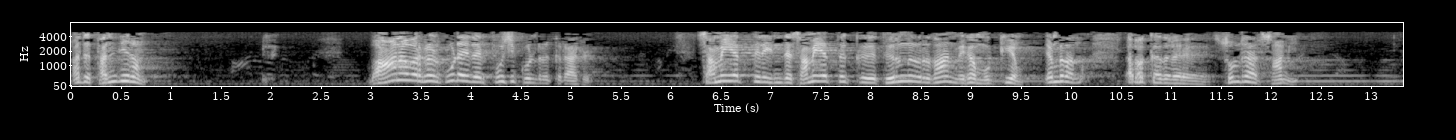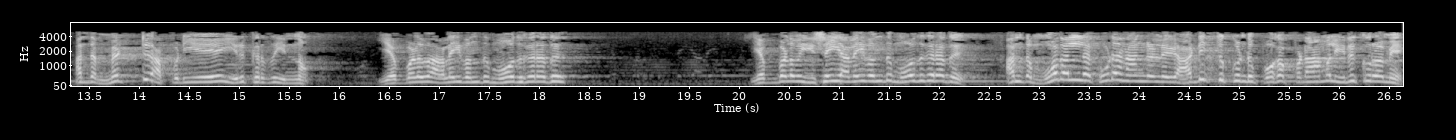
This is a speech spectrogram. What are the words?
அது தந்திரம். வானவர்கள் கூட இதை பூசிக்கொண்டிருக்கிறார்கள் சமயத்தில் இந்த சமயத்துக்கு திருநூறு தான் மிக முக்கியம் என்பதால் நமக்கு அதுல சொல்றார் சாமி. அந்த மெட்டு அப்படியே இருக்கிறது இன்னும். எவ்வளவு அலை வந்து மோதுகிறது? எவ்வளவு இசை அலை வந்து மோதுகிறது? அந்த மோதல்ல கூட நாங்கள் அடித்துக் கொண்டு போகப்படாமல் இருக்கிறோமே.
